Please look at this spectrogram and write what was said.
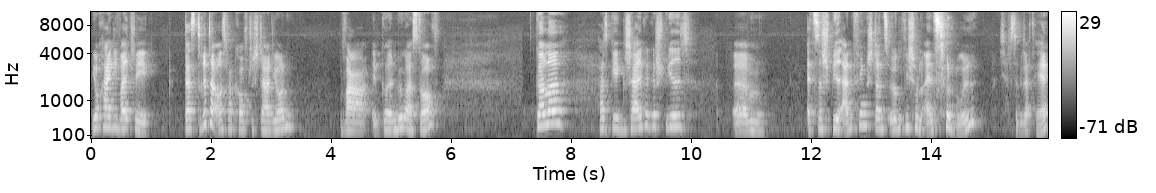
Jochai die Waldfee. Das dritte ausverkaufte Stadion war in Köln-Müngersdorf. Gölle hat gegen Schalke gespielt. Ähm, als das Spiel anfing, stand es irgendwie schon 1 zu 0. Ich habe so gedacht, hä?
